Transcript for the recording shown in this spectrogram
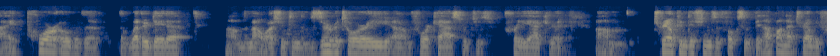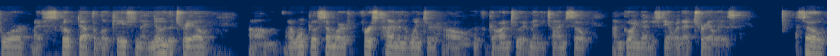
I pore over the, the weather data, um, the Mount Washington Observatory um, forecast, which is pretty accurate. Um, trail conditions of folks who've been up on that trail before. I've scoped out the location. I know the trail. Um, I won't go somewhere first time in the winter. I'll have gone to it many times, so I'm going to understand where that trail is. So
